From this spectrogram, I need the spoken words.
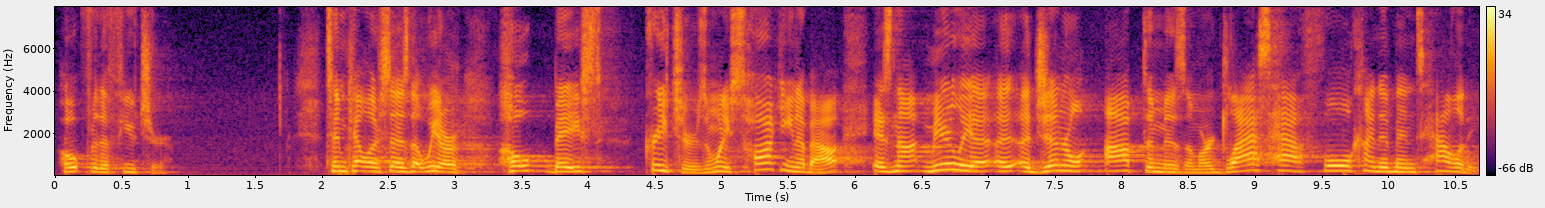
hope for the future. Tim Keller says that we are hope based creatures. And what he's talking about is not merely a, a, general optimism or glass half full kind of mentality.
